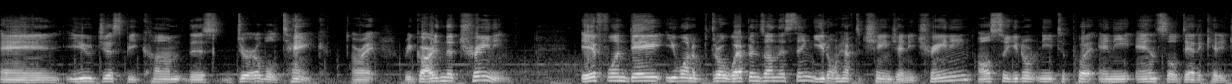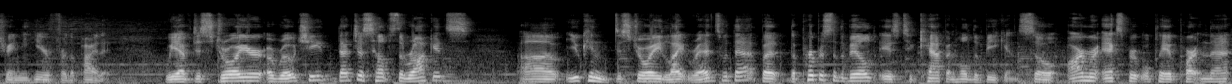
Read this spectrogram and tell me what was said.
and you just become this durable tank. Alright, regarding the training, if one day you want to throw weapons on this thing, you don't have to change any training. Also, you don't need to put any Ancile dedicated training here for the pilot. We have Destroyer Orochi, that just helps the rockets uh, you can destroy light reds with that, but the purpose of the build is to cap and hold the beacons. So Armor Expert will play a part in that,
